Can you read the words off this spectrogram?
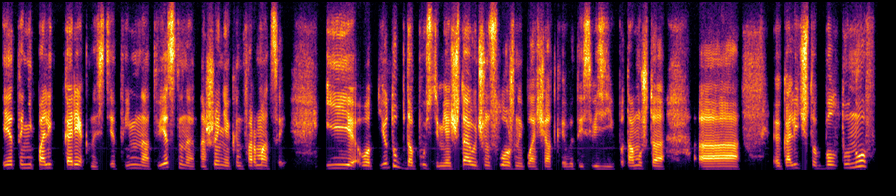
и это не политкорректность, это именно ответственное отношение к информации. И вот YouTube, допустим, я считаю очень сложной площадкой в этой связи, потому что э, количество болтунов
